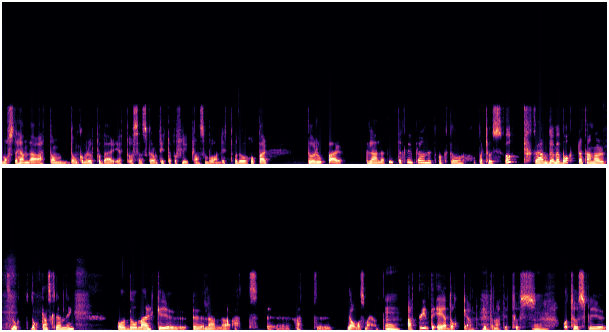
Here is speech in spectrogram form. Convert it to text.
måste hända att de, de kommer upp på berget och sen ska de titta på flygplan som vanligt och då hoppar, då ropar Lalla titta flygplanet och då hoppar Tuss upp för han glömmer bort att han har snott dockans klänning. Och då märker ju eh, Lalla att, eh, att eh, ja, vad som har hänt. Mm. Att det inte är dockan utan att det är Tuss. Mm. Och Tuss blir ju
